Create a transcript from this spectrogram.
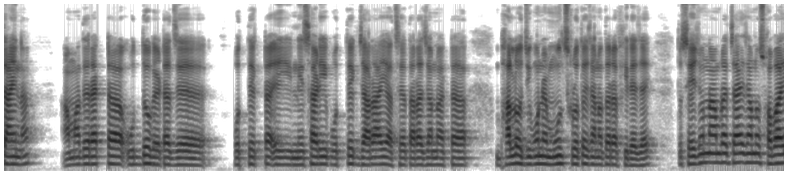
চাই না। আমাদের একটা উদ্যোগ এটা যে প্রত্যেকটা এই নেশারই প্রত্যেক যারাই আছে তারা যেন একটা ভালো জীবনের মূল স্রোতে যেন তারা ফিরে যায়। তো সেই জন্য আমরা চাই যেন সবাই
